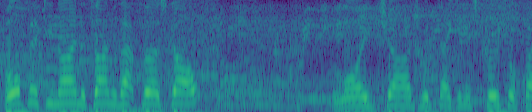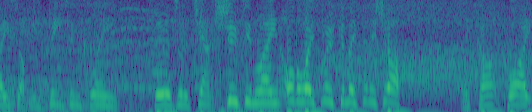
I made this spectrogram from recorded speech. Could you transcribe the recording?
4.59 the time of that first goal. Lloyd charged with taking this crucial face-off. He's beaten clean. Steelers with a chance. Shooting lane all the way through. Can they finish off? They can't quite.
